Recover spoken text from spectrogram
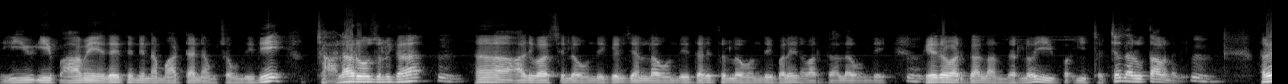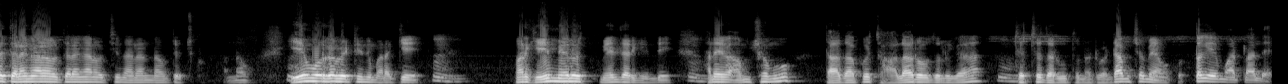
ఈ ఈ ఆమె ఏదైతే నిన్న మాట్లాడిన అంశం ఉంది ఇది చాలా రోజులుగా ఆదివాసీల్లో ఉంది గిరిజనుల్లో ఉంది దళితుల్లో ఉంది బలైన వర్గాల్లో ఉంది పేద వర్గాల్లో అందరిలో ఈ ఈ చర్చ జరుగుతూ ఉన్నది. అదే తెలంగాణ తెలంగాణ వచ్చింది అని అన్నావు తెచ్చుకో అన్నావు. ఏం ఉరగబెట్టింది మనకి? మనకి ఏం మేలు మేలు జరిగింది అనే అంశము దాదాపుగా చాలా రోజులుగా చర్చ జరుగుతున్నటువంటి అంశమే ఆమె కొత్తగా ఏం మాట్లాడలే.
